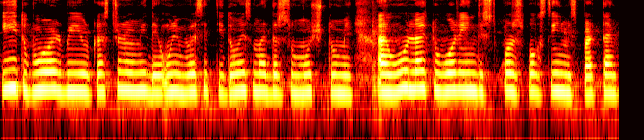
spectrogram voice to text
it would be your gastronomy. The university doesn't matter so much to me. I would like to work in the sports box in my spare time,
